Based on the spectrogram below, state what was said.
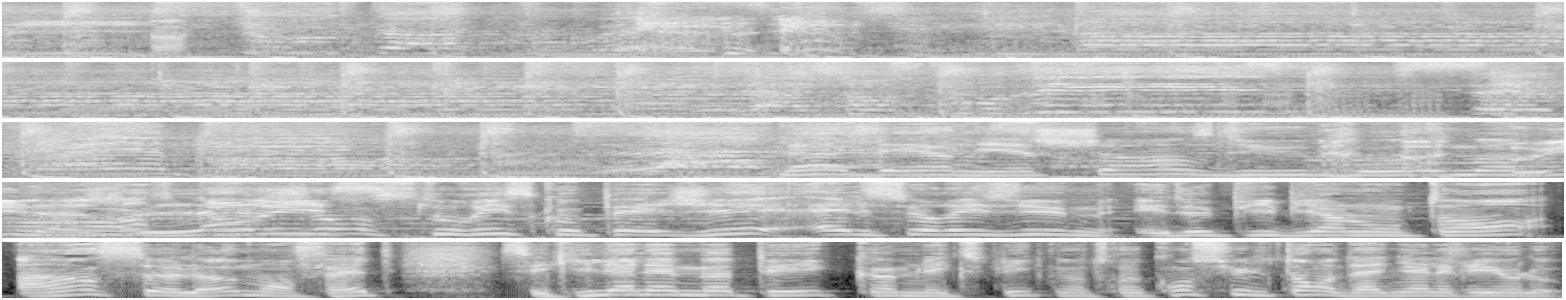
Oui. La dernière chance du moment. Oui, l'agence touriste au PSG, elle se résume, et depuis bien longtemps, à un seul homme en fait, c'est Kylian Mbappé, comme l'explique notre consultant Daniel Riolo.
